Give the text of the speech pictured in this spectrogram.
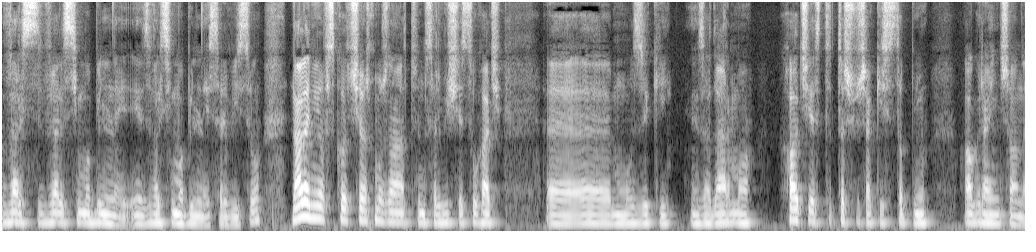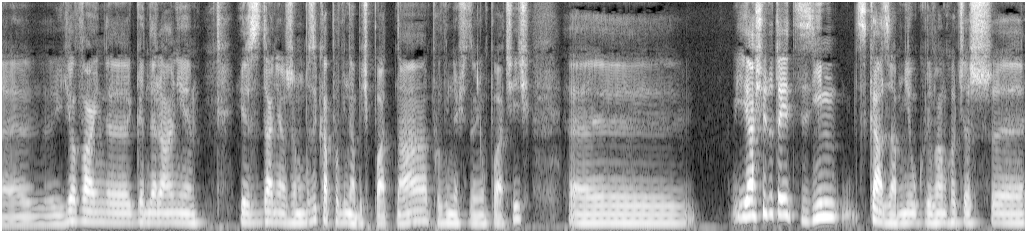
wersji, mobilnej, z wersji mobilnej serwisu. No ale mimo wszystko wciąż można w tym serwisie słuchać e, muzyki za darmo choć jest to też już w jakimś stopniu ograniczone. Jowajn generalnie jest zdania, że muzyka powinna być płatna, powinno się za nią płacić. E, ja się tutaj z nim zgadzam, nie ukrywam, chociaż e,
